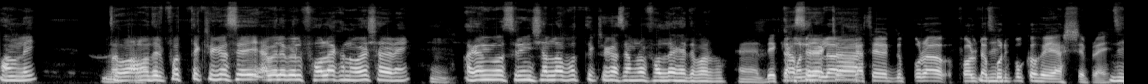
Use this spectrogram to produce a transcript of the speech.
অনলি তো আমাদের প্রত্যেকটা কাছে অ্যাভেলেবেল ফল এখন হয়ে সারে নাই। আগামী বছর ইনশাল্লাহ প্রত্যেকটা গাছে আমরা ফল দেখাতে পারব। হ্যাঁ দেখতে গাছের মনে হলো একটা- গাছে একদম পুরো ফলটা পরিপক্ক হয়ে আসছে প্রায়। জি।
